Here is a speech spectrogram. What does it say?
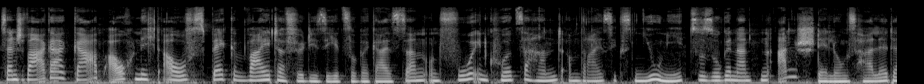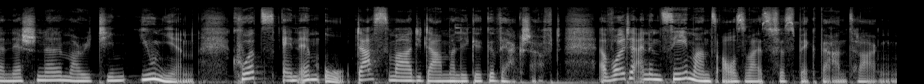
Sein Schwager gab auch nicht auf, Speck weiter für die See zu begeistern und fuhr in kurzer Hand am 30. Juni zur sogenannten Anstellungshalle der National Maritime Union, kurz NMO. Das war die damalige Gewerkschaft. Er wollte einen Seemannsausweis für Speck beantragen.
